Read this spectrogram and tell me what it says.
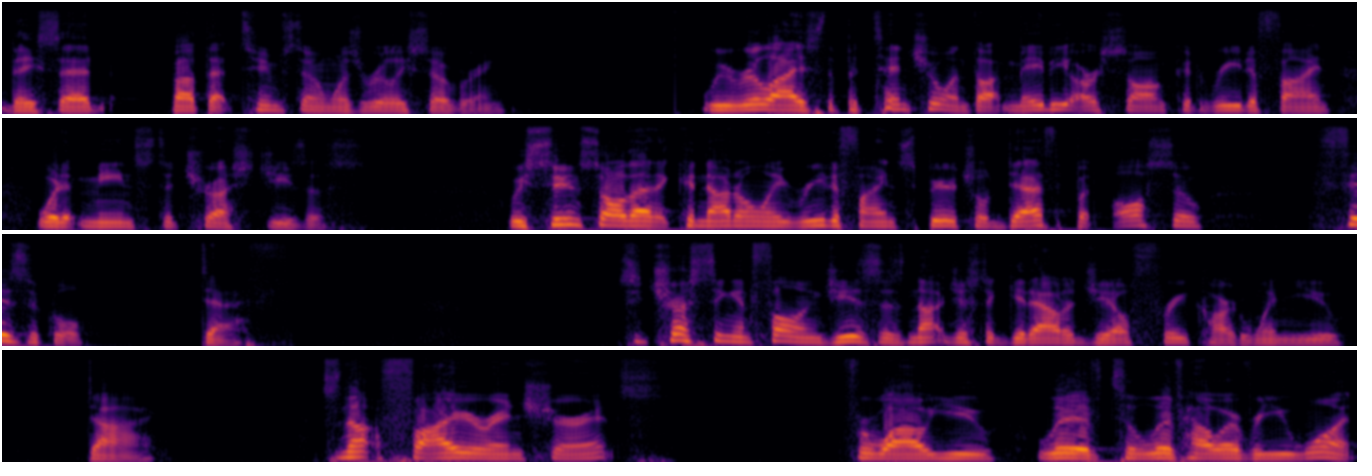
they said about that tombstone was really sobering. We realized the potential and thought maybe our song could redefine what it means to trust Jesus. We soon saw that it could not only redefine spiritual death, but also physical death. See, trusting and following Jesus is not just a get out of jail free card when you die. It's not fire insurance for while you live to live however you want,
